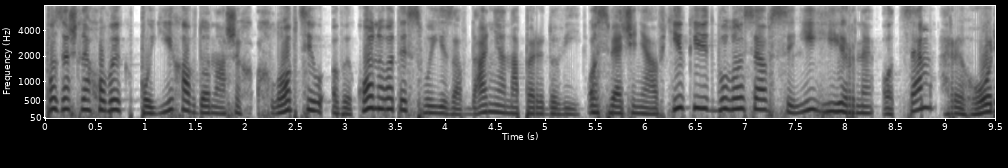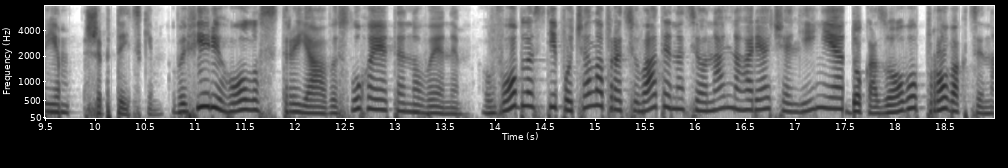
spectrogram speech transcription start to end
позашляховик поїхав до наших хлопців виконувати свої завдання на передовій. Освячення автівки відбулося в селі Гірне отцем Григорієм Шептицьким. В ефірі Голос Стрия. Ви слухаєте новини. В області почала працювати національна гаряча лінія доказово про вакцинацію,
